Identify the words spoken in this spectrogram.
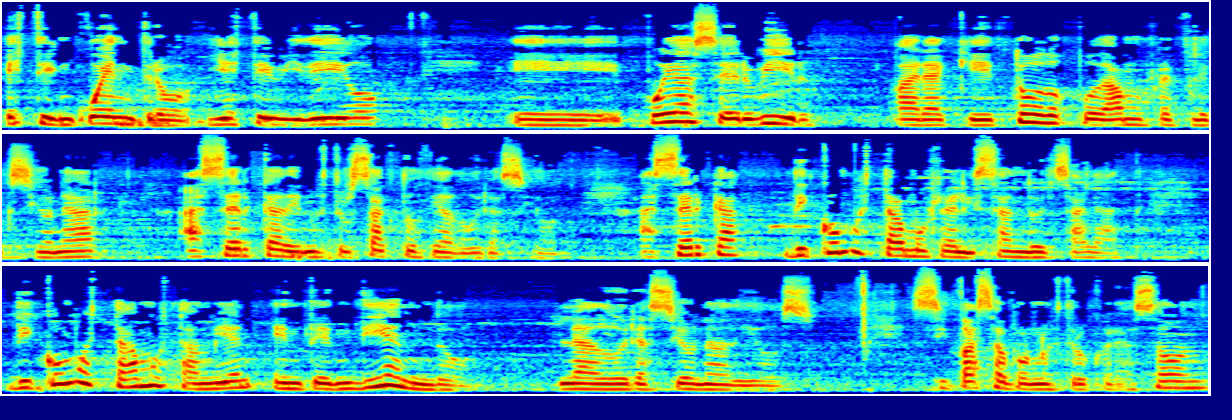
este encuentro y este video eh, pueda servir para que todos podamos reflexionar acerca de nuestros actos de adoración, acerca de cómo estamos realizando el salat, de cómo estamos también entendiendo la adoración a Dios. Si pasa por nuestro corazón,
